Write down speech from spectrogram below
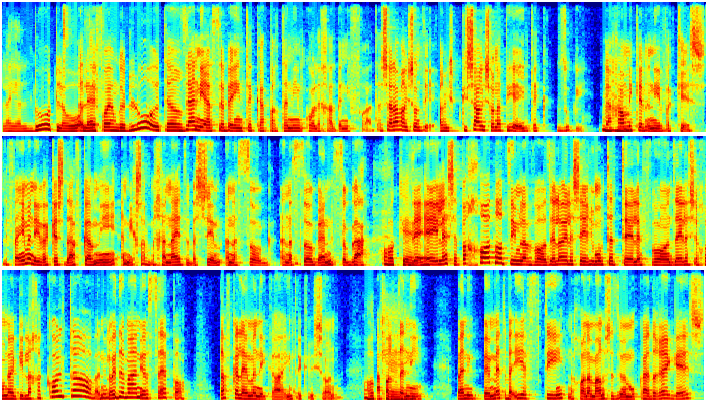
לילדות, לא, לאיפה הם גדלו, יותר... זה אני אעשה באינטק הפרטני עם כל אחד בנפרד. השלב הראשון, הפגישה הראשונה תהיה אינטק זוגי. לאחר מכן אני אבקש, לפעמים אני אבקש דווקא מי, אני עכשיו מכנה את זה בשם הנסוג, הנסוג, הנסוגה. אוקיי. זה אלה שפחות רוצים לבוא, זה לא אלה שהרימו את הטלפון, זה אלה שיכולים להגיד לך הכל טוב, אני לא יודע מה אני עושה פה. דווקא להם אני אקרא אינטק ראשון, אוקיי. הפרטני. ואני באמת ב-EFT, נכון, אמרנו שזה ממוקד רגש,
